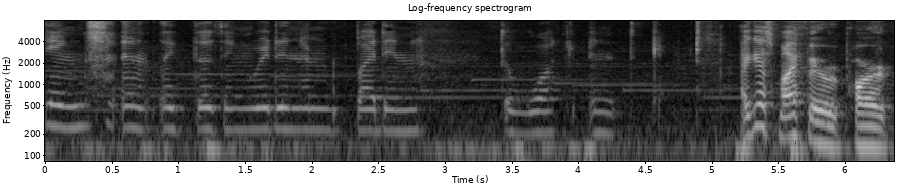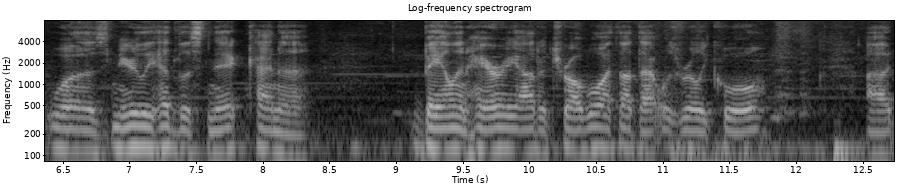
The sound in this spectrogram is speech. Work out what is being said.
things and like the thing written in blood in the water and the cat. I guess my favorite part was nearly headless Nick kind of bailing Harry out of trouble. I thought that was really cool. Uh,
